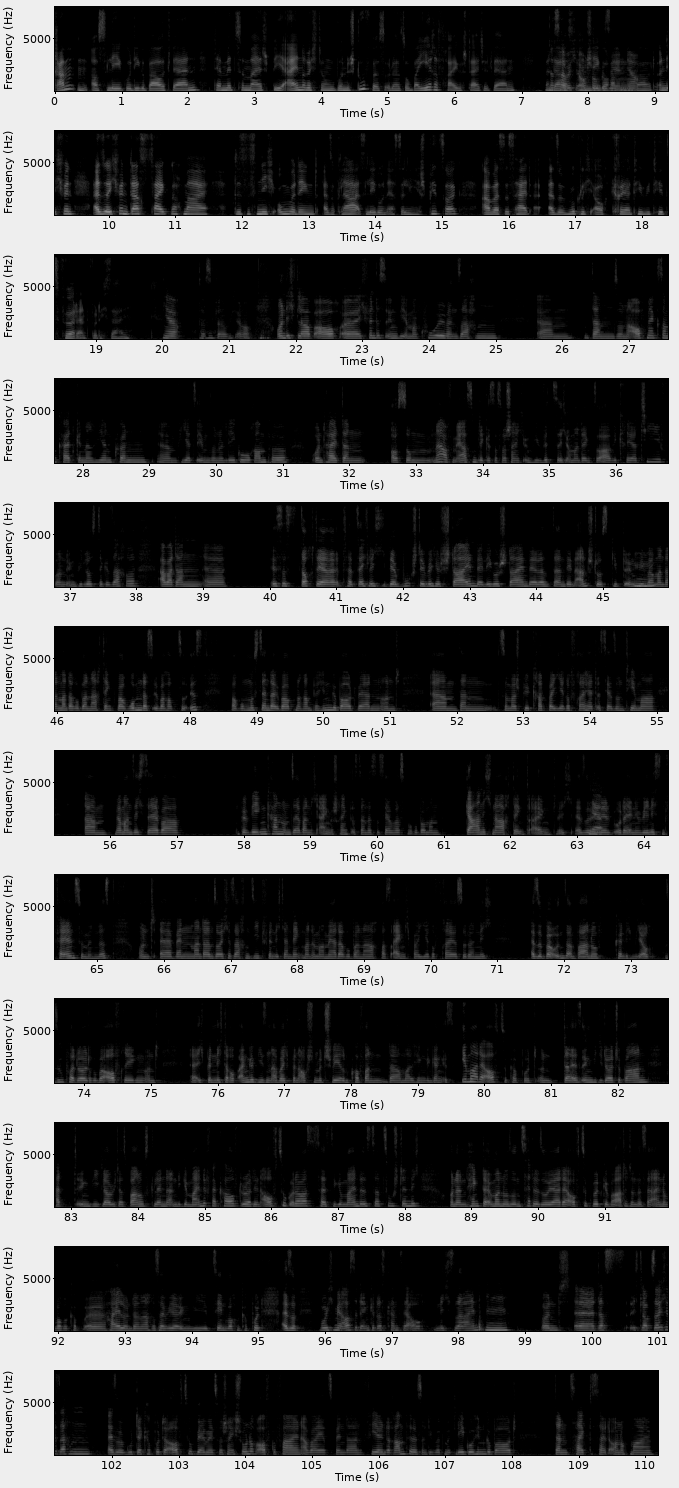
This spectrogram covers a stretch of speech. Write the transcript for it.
Rampen aus Lego, die gebaut werden, damit zum Beispiel Einrichtungen, wo eine Stufe ist oder so, barrierefrei gestaltet werden. Und das habe ich auch schon gesehen, ja. Gebaut. Und ich finde, also ich finde, das ja. zeigt nochmal, das ist nicht unbedingt, also klar ist Lego in erster Linie Spielzeug, aber es ist halt also wirklich auch kreativitätsfördernd, würde ich sagen. Ja, das glaube ich auch. Und ich glaube auch, äh, ich finde es irgendwie immer cool, wenn Sachen ähm, dann so eine Aufmerksamkeit generieren können, ähm, wie jetzt eben so eine Lego-Rampe und halt dann aus so einem, ne, auf den ersten Blick ist das wahrscheinlich irgendwie witzig und man denkt so, ah, wie kreativ und irgendwie lustige Sache, aber dann äh, ist es doch der tatsächlich der buchstäbliche Stein, der Lego-Stein, der das dann den Anstoß gibt irgendwie, mhm. weil man dann mal darüber nachdenkt, warum das überhaupt so ist. warum muss denn da überhaupt eine Rampe hingebaut werden? Und ähm, dann zum Beispiel gerade Barrierefreiheit ist ja so ein Thema, ähm, wenn man sich selber bewegen kann und selber nicht eingeschränkt ist, dann ist es ja was, worüber man gar nicht nachdenkt eigentlich. Also ja. in den, oder in den wenigsten Fällen zumindest. Und äh, wenn man dann solche Sachen sieht, finde ich, dann denkt man immer mehr darüber nach, was eigentlich barrierefrei ist oder nicht. Also bei uns am Bahnhof könnte ich mich auch super doll darüber aufregen und äh, ich bin nicht darauf angewiesen, aber ich bin auch schon mit schweren Koffern da mal hingegangen. Ist immer der Aufzug kaputt und da ist irgendwie die Deutsche Bahn, hat irgendwie, glaube ich, das Bahnhofsgelände an die Gemeinde verkauft oder den Aufzug oder was. Das heißt, die Gemeinde ist da zuständig und dann hängt da immer nur so ein Zettel, so ja, der Aufzug wird gewartet, dann ist er eine Woche äh, heil und danach ist er wieder irgendwie zehn Wochen kaputt. Also, wo ich mir auch so denke, das kann es ja auch nicht sein. Mhm. Und äh, das, ich glaube, solche Sachen, also gut, der kaputte Aufzug wäre mir jetzt wahrscheinlich schon noch aufgefallen, aber jetzt, wenn da eine fehlende Rampe ist und die wird mit Lego hingebaut, dann zeigt es halt auch nochmal,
